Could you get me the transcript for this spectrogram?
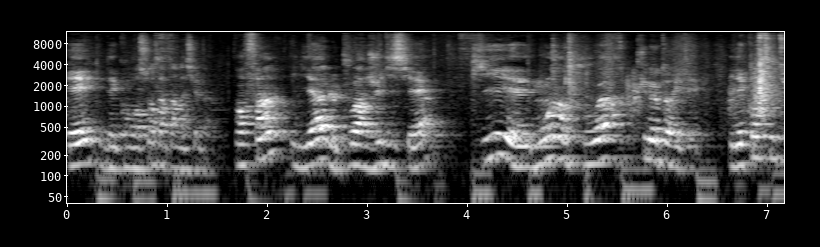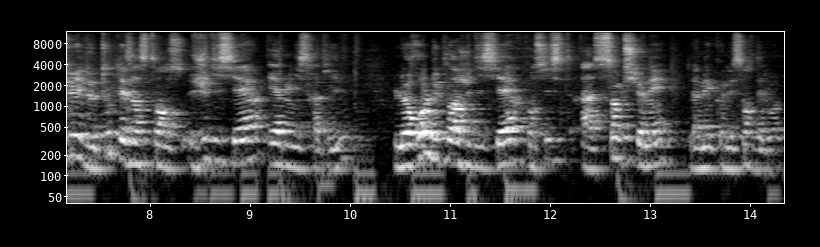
et des conventions internationales. Enfin, il y a le pouvoir judiciaire, qui est moins un pouvoir qu'une autorité. Il est constitué de toutes les instances judiciaires et administratives. Le rôle du pouvoir judiciaire consiste à sanctionner la méconnaissance des lois.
